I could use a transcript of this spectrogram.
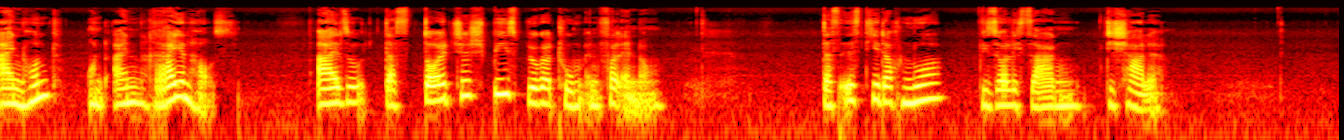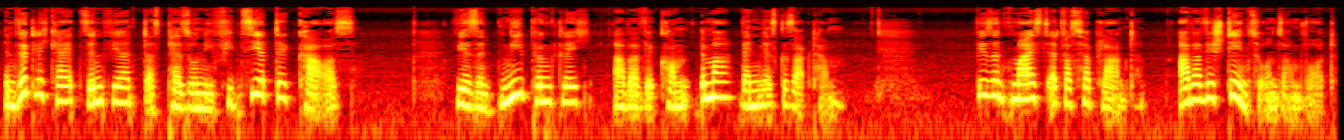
einen Hund und ein Reihenhaus. Also das deutsche Spießbürgertum in Vollendung. Das ist jedoch nur, wie soll ich sagen, die Schale. In Wirklichkeit sind wir das personifizierte Chaos. Wir sind nie pünktlich, aber wir kommen immer, wenn wir es gesagt haben. Wir sind meist etwas verplant, aber wir stehen zu unserem Wort.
